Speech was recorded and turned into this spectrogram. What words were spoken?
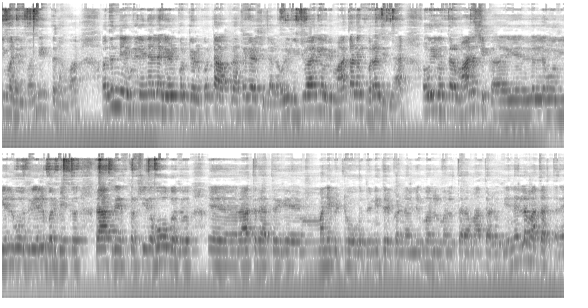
ಈ ಮನೇಲಿ ಬಂದಿತ್ತು ನಾವು. ಅದನ್ನ ಇವಳು ಏನೆಲ್ಲ ಹೇಳ್ಕೊಟ್ಟು ಹೇಳ್ಕೊಟ್ಟು ಆ ಪ್ರಾಥ ಹೇಳ್ತಿದ್ದಲ್ಲ. ಅವಳಿಗೆ ನಿಜವಾಗಿ ಅವ್ರಿಗೆ ಮಾತಾಡಕ್ ಬರೋದಿಲ್ಲ. ಅವ್ರಿಗೆ ಒಂಥರ ಮಾನಸಿಕ, ಎಲ್ಲೆಲ್ಲ ಹೋಗಿ, ಎಲ್ಲಿ ಹೋದ್ರು, ಎಲ್ಲಿ ಬರ್ಬೇಕು? ರಾತ್ರಿ ಎದ್ದು ಸೀದಾ ಹೋಗೋದು ರಾತ್ರಿ ರಾತ್ರಿಗೆ ಮನೆ ಬಿಟ್ಟು ಹೋಗೋದು, ನಿದ್ರೆ ಕಣ್ಣಲ್ಲಿ ಮರಳು ಮರಳು ತರ ಮಾತಾಡೋದು, ಏನೆಲ್ಲ ಮಾತಾಡ್ತಾರೆ.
